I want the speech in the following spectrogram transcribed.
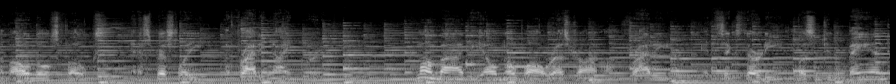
of all those folks, and especially a Friday night group. Come on by the El Nopal restaurant on Friday at 6.30 and listen to the band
